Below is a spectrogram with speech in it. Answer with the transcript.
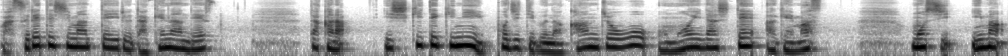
忘れてしまっているだけなんです。だから意識的にポジティブな感情を思い出してあげます。もし今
